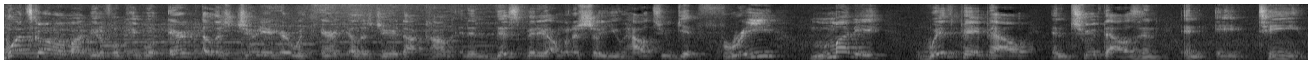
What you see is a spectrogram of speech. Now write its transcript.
What's going on my beautiful people? Eric Ellis Jr. here with EricEllisJr.com and in this video I'm going to show you how to get free money with PayPal in 2018.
